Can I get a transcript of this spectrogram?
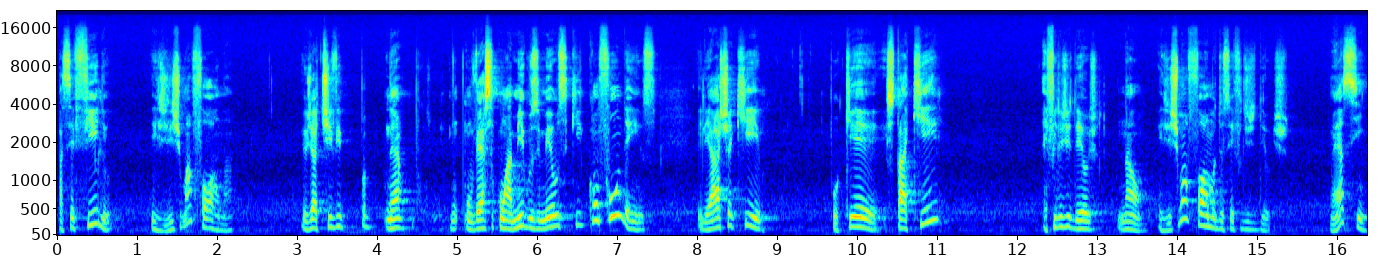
para ser filho, existe uma forma. Eu já tive né, conversa com amigos meus que confundem isso. Ele acha que porque está aqui é filho de Deus. Não, existe uma forma de eu ser filho de Deus. Não é assim.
